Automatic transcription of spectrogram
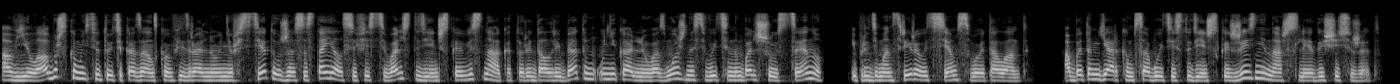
А в Елабужском институте Казанского федерального университета уже состоялся фестиваль «Студенческая весна», который дал ребятам уникальную возможность выйти на большую сцену и продемонстрировать всем свой талант. Об этом ярком событии студенческой жизни наш следующий сюжет.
